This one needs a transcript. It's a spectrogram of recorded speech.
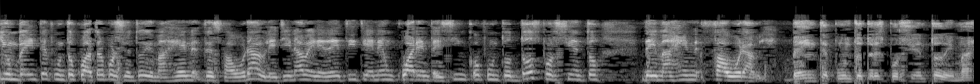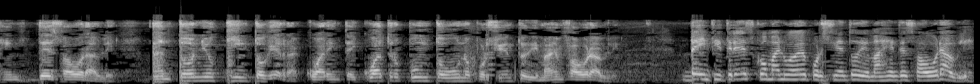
y un 20.4% de imagen desfavorable. Gina Benedetti tiene un 45.2% de imagen favorable. 20.3% de imagen desfavorable. Antonio Quinto Guerra, 44.1% de imagen favorable. 23,9% de imagen desfavorable.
